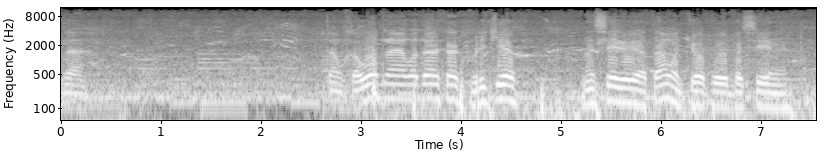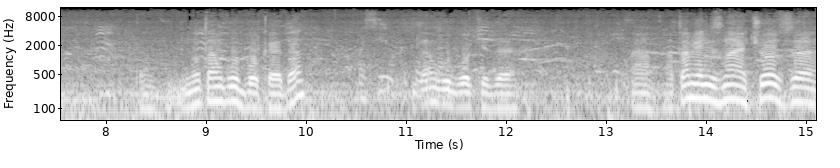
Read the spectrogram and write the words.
Да. Там холодная вода, как в реке на севере, а там вот теплые бассейны. Там, ну там глубокая, да? Бассейн Там какая-то. глубокий, да. А, а там я не знаю, что за,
